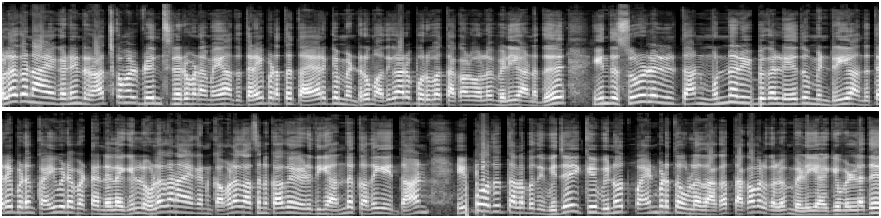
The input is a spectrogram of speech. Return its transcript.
உலகநாயகனின் ராஜ்கமல் பிலிம்ஸ் நிறுவனமே அந்த திரைப்படத்தை தயாரிக்கும் என்றும் அதிகாரப்பூர்வ தகவல்களும் வெளியானது. இந்த சூழலில் தான் முன்னறிவிப்புகள் ஏதுமின்றி அந்த திரைப்படம் கைவிடப்பட்ட நிலையில் உலகநாயகன் கமலஹாசனுக்காக எழுதிய அந்த கதையை தான் இப்போது தளபதி விஜய்க்கு வினோத் பயன்படுத்த உள்ளதாக தகவல்கள் தகவல்களும் வெளியாகியுள்ளது.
